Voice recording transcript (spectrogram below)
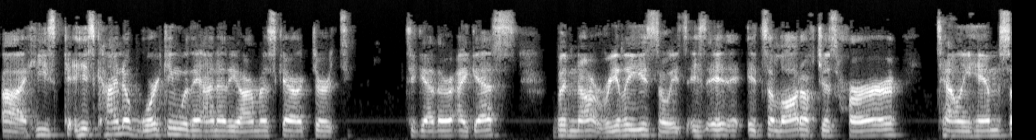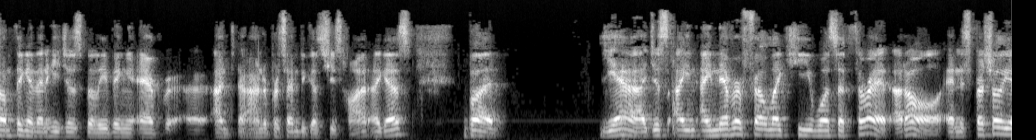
Uh, he's he's kind of working with the Ana de Armas character t- together, I guess, but not really. So it's it's it, it's a lot of just her telling him something, and then he just believing every hundred percent because she's hot, I guess. But yeah, I just I I never felt like he was a threat at all, and especially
